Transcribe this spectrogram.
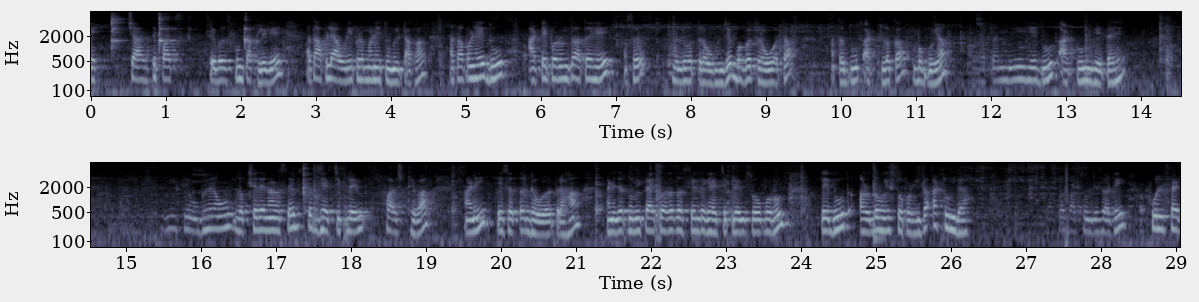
एक चार ते पाच टेबलस्पून टाकलेली आहे. आता आपल्या आवडीप्रमाणे तुम्ही टाका. आता आपण हे दूध आटेपर्यंत आता हे असं हलवत राहू म्हणजे बघत राहू आता. आता दूध आटलं का बघूया. आता मी हे दूध आटून घेत आहे. मी इथे उभे राहून लक्ष देणार असेल तर घ्यायची फ्लेम फास्ट ठेवा आणि ते सतत ढवळत राहा. आणि जर तुम्ही काय करत असेल तर घ्यायची फ्लेम स्लो करून ते दूध अर्ध होईस तोपर्यंत आटून द्या. बासुंदीसाठी फुल फॅट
